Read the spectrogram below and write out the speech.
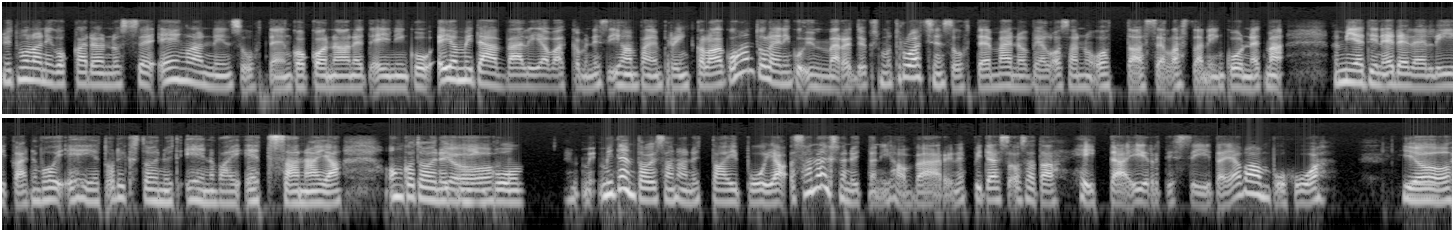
Nyt mulla on niin kuin kadonnut se englannin suhteen kokonaan, että ei, niin kuin, ei ole mitään väliä, vaikka menisi ihan päin prinkkalaa, kunhan tulee niin kuin ymmärretyksi. Mutta ruotsin suhteen mä en ole vielä osannut ottaa sellaista, niin kuin, että mä, mä mietin edelleen liikaa, että voi ei, että oliko toi nyt en vai et sana ja onko toi nyt niin kuin, miten toi sana nyt taipuu ja sanoinko mä nyt tämän ihan väärin, että pitäisi osata heittää irti siitä ja vaan puhua. Joo.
